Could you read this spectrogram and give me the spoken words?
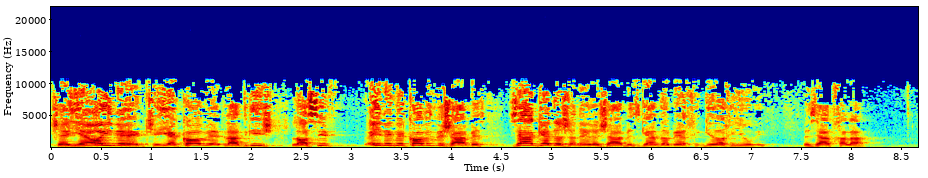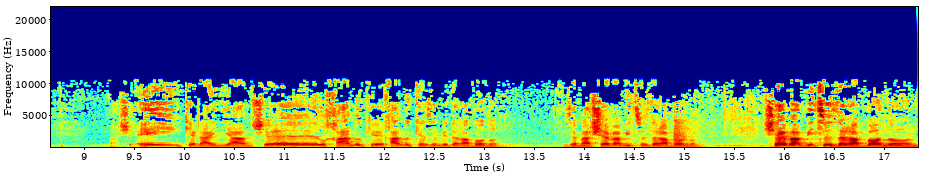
שיהיה עונג, שיהיה כובד, להדגיש, להוסיף עונג וכובד בשבס. זה הגדר של נר שבס, גדר, גדר חיובי, וזה ההתחלה. מה שאין כן העניין של חנוכה, חנוכה זה מדרבנון. זה מהשבע מצווה דרבנון. שבע מצווה דרבנון,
